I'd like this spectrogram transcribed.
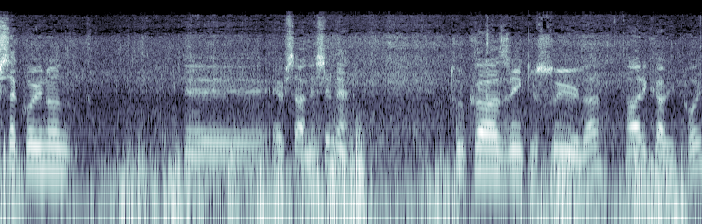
Pisa koyunun eee, efsanesi ne? Turkuaz renkli suyuyla harika bir koy.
